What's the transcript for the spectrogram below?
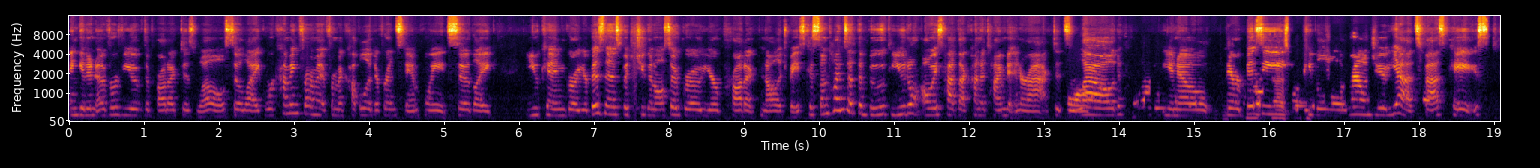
and get an overview of the product as well. So, like we're coming from it from a couple of different standpoints. So, like you can grow your business, but you can also grow your product knowledge base. Because sometimes at the booth, you don't always have that kind of time to interact. It's loud, you know, they're busy, people around you. Yeah, it's fast paced.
